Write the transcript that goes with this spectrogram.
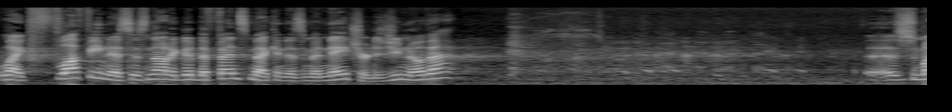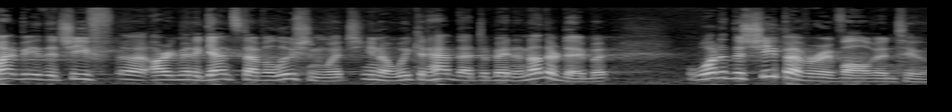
like fluffiness is not a good defense mechanism in nature. Did you know that? this might be the chief uh, argument against evolution, which, you know, we could have that debate another day, but what did the sheep ever evolve into?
